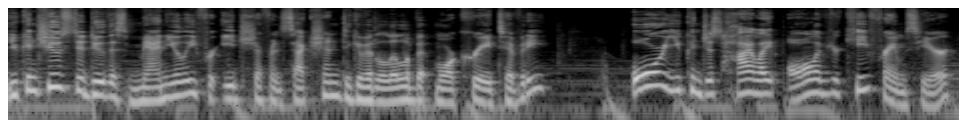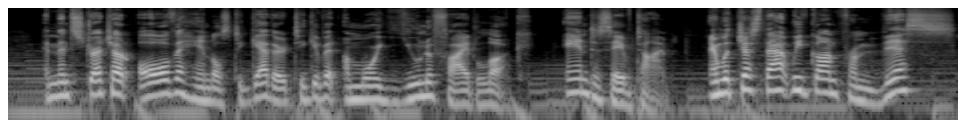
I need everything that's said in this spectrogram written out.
You can choose to do this manually for each different section to give it a little bit more creativity, or you can just highlight all of your keyframes here and then stretch out all the handles together to give it a more unified look and to save time. And with just that, we've gone from this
